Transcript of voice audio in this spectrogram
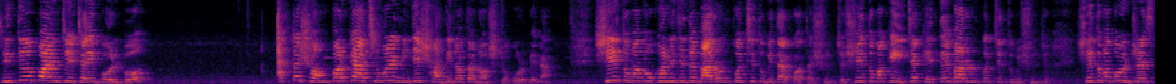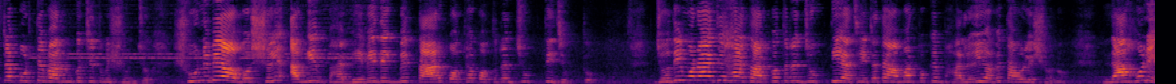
তৃতীয় পয়েন্ট এটাই বলব একটা সম্পর্কে আছে বলে নিজের স্বাধীনতা নষ্ট করবে না। সে তোমাকে ওখানে যেতে বারণ করছে, তুমি তার কথা শুনছো। সে তোমাকে এইটা খেতে বারণ করছে, তুমি শুনছো। সে তোমাকে ওই ড্রেসটা পরতে বারণ করছে, তুমি শুনছো। শুনবে অবশ্যই, আগে ভেবে দেখবে তার কথা কতটা যুক্তিযুক্ত। যদি মনে হয় যে হ্যাঁ তার কথাটা যুক্তি আছে, এটাতে আমার পক্ষে ভালোই হবে, তাহলে শোনো। না হলে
